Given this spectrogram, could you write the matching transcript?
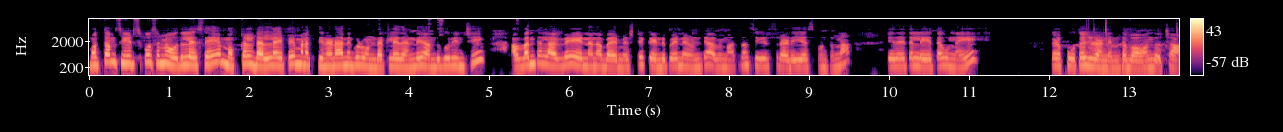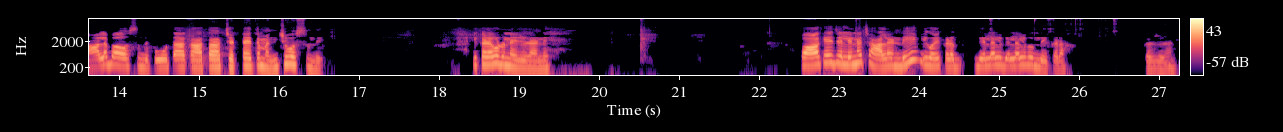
మొత్తం సీడ్స్ కోసమే వదిలేస్తే మొక్కలు డల్ అయిపోయి మనకు తినడానికి కూడా ఉండట్లేదండి. అందు గురించి అవ్వంతలు అవే ఏమన్నా బై మిస్టేక్ ఎండిపోయినాయి ఉంటే అవి మాత్రం సీడ్స్ రెడీ చేసుకుంటున్నా. ఏదైతే లేతగా ఉన్నాయి ఇక్కడ పూత చూడండి ఎంత బాగుందో. చాలా బాగా వస్తుంది పూత కాత చెట్టు అయితే మంచిగా వస్తుంది. ఇక్కడ కూడా ఉన్నాయి చూడండి. పాకేజ్ వెళ్ళినా చాలండి. ఇగో ఇక్కడ గెల్లలు గెల్లలుగా ఉంది ఇక్కడ. ఇక్కడ చూడండి.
